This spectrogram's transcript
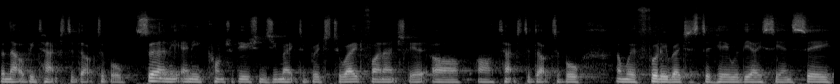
then that would be tax deductible. Certainly, any contributions you make to Bridge2Aid financially are, are tax deductible, and we're fully registered here with the ACNC,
